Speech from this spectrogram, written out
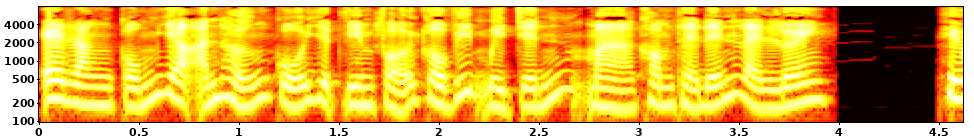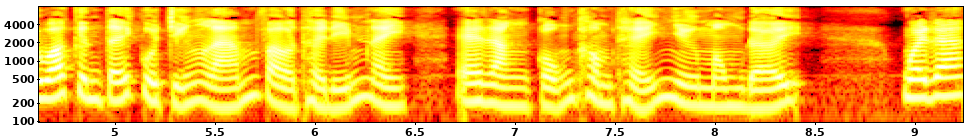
e rằng cũng do ảnh hưởng của dịch viêm phổi COVID-19 mà không thể đến Đài Loan. Hiệu quả kinh tế của triển lãm vào thời điểm này e rằng cũng không thể như mong đợi. Ngoài ra,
